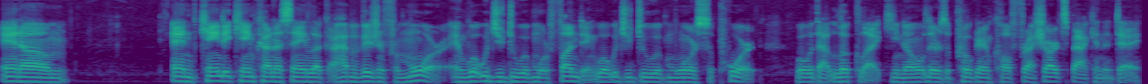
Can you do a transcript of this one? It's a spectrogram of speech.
And um, and Kehinde came kind of saying, look, I have a vision for more. And what would you do with more funding? What would you do with more support? What would that look like? You know, there's a program called Fresh Arts back in the day.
